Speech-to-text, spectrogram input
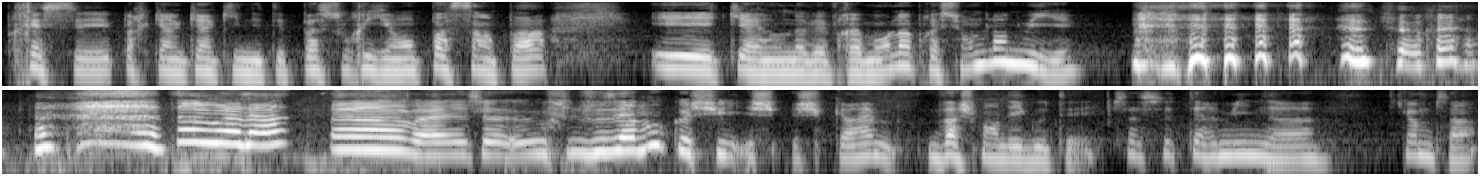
pressée par quelqu'un qui n'était pas souriant, pas sympa, et qui on avait vraiment l'impression de l'ennuyer. C'est vrai. Ah, voilà. Ah, ouais, je, je vous avoue que je suis, je, je suis quand même vachement dégoûtée. Ça se termine euh, comme ça.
